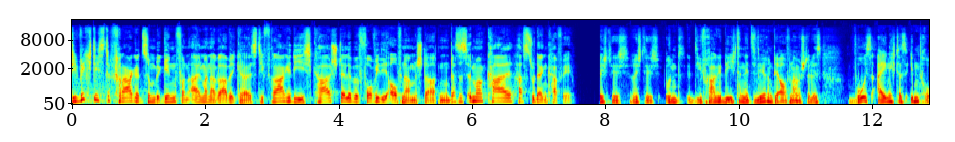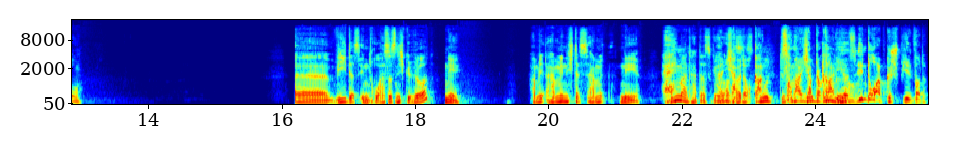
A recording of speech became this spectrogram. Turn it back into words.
Die wichtigste Frage zum Beginn von Alman Arabica ist die Frage, die ich Karl stelle, bevor wir die Aufnahme starten. Und das ist immer, Karl, hast du deinen Kaffee? Richtig, richtig. Und die Frage, die ich dann jetzt während der Aufnahme stelle, ist, wo ist eigentlich das Intro? Äh, wie das Intro? Hast du es nicht gehört? Nee. Haben wir, haben wir nicht das, haben wir, nee. Hä? Niemand hat das gehört. Ich habe das doch gar, sag mal, ich habe doch gerade hier das Intro abgespielt, warte.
